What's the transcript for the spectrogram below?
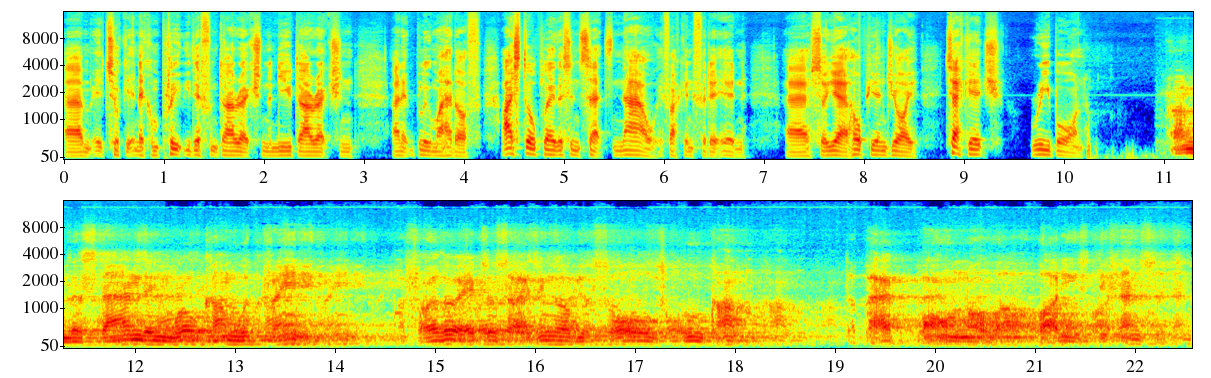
Um, it took it in a completely different direction, a new direction, and it blew my head off. I still play this in sets now if I can fit it in. Uh, so yeah, hope you enjoy. Tech Itch, Reborn. Understanding will come with training, a further exercising of your soul's Wukong, the backbone of our body's defenses.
